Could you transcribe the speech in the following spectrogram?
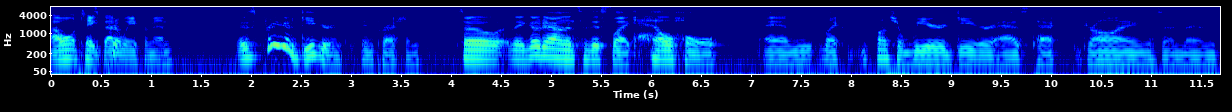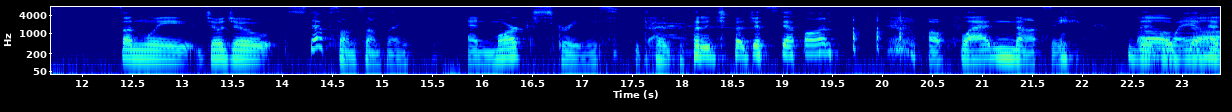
I won't take It's that away from him. It's a pretty good Giger in- impression. So they go down into this like hellhole and like a bunch of weird Giger Aztec drawings, and then suddenly JoJo steps on something, and Mark screams because what did JoJo step on? a flattened Nazi that Oh, Wham had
